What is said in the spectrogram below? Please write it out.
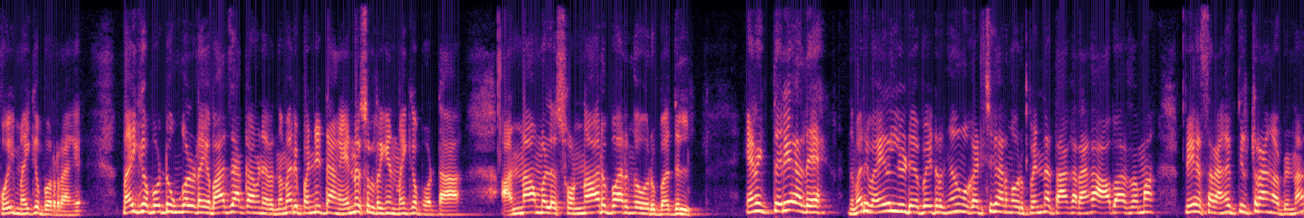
போய் மைக்க போடுறாங்க. மைக்க போட்டு உங்களுடைய பாஜகவினர் இந்த மாதிரி பண்ணிட்டாங்க. என்ன சொல்கிறீங்கன்னு மைக்க போட்டா அண்ணாமலை சொன்னாரு பாருங்க ஒரு பதில். எனக்கு தெரியாதே. இந்த மாதிரி வைரல் வீடியோ போயிட்டு இருக்காங்க உங்கள் கட்சிக்காரங்க ஒரு பெண்ணை தாக்குறாங்க ஆபாசமாக பேசுகிறாங்க திட்டுறாங்க அப்படின்னா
